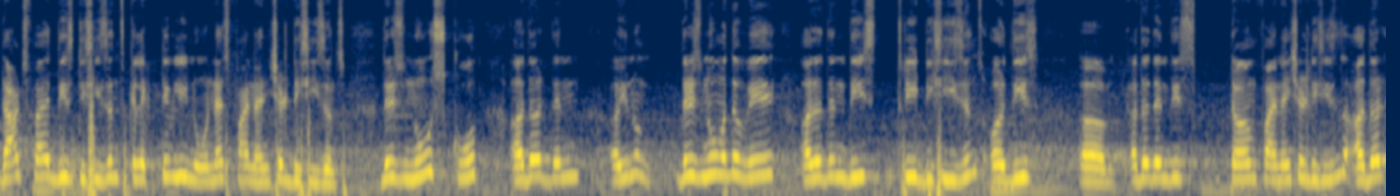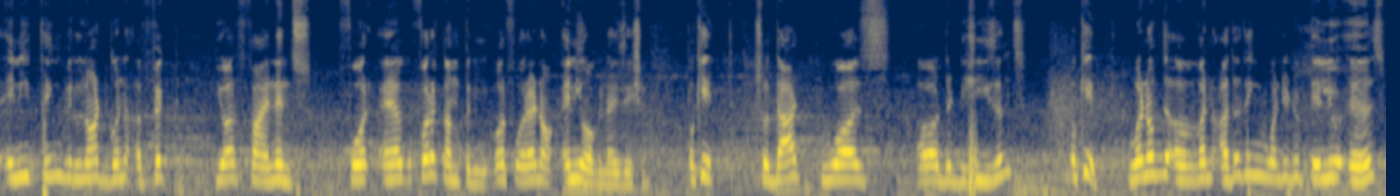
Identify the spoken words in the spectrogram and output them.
that's why these decisions collectively known as financial decisions there is no scope other than uh, you know there is no other way other than these three decisions or these um, other than this term financial decisions. Other anything will not gonna affect your finance for a, for a company or for an any organization. Okay so that was about the decisions. Okay one of the uh, one other thing wanted to tell you is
